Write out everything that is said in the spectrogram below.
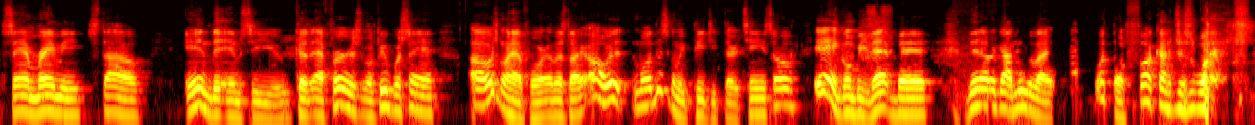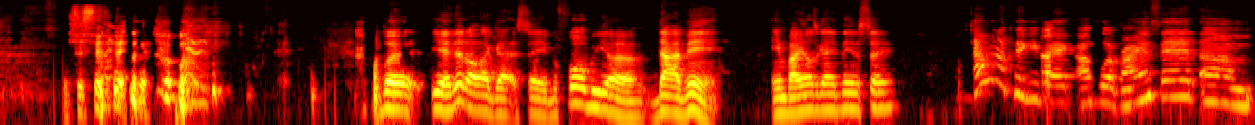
Sam Raimi style in the MCU. Because at first, when people were saying, "Oh, it's gonna have horror," and it's like, "Oh, it, well, this is gonna be PG-13, so it ain't gonna be that bad." Then I got movie like, "What the fuck? I just watched." but yeah, that's all I got to say. Before we uh dive in, anybody else got anything to say? I want to piggyback off what Brian said. Um,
